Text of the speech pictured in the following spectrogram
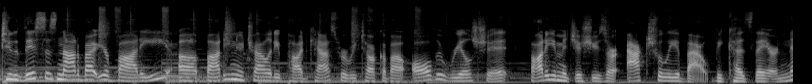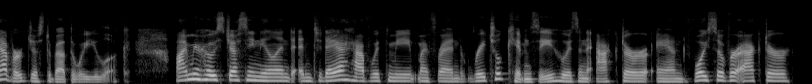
to This Is Not About Your Body, a body neutrality podcast where we talk about all the real shit body image issues are actually about because they are never just about the way you look. I'm your host, Jessi Kneeland, and today I have with me my friend Rachel Kimsey, who is an actor and voiceover actor,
